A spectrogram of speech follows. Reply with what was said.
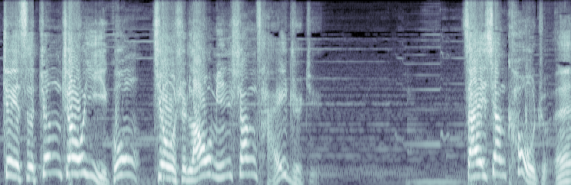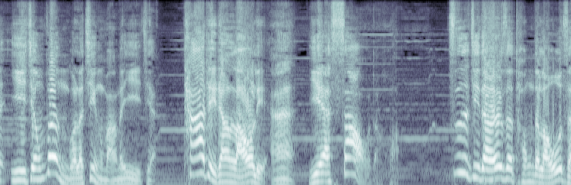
这次征召义工就是劳民伤财之举。宰相寇准已经问过了靖王的意见，他这张老脸也臊得慌。自己的儿子捅的娄子，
